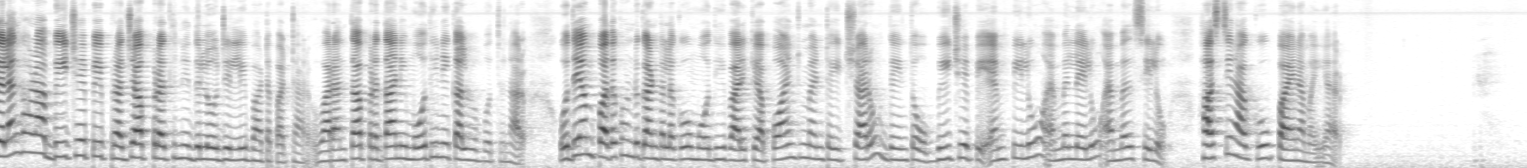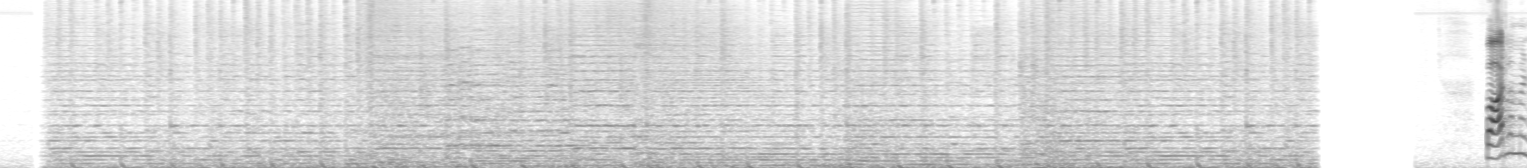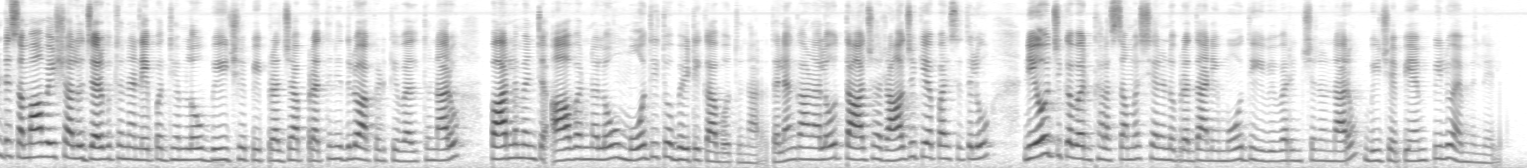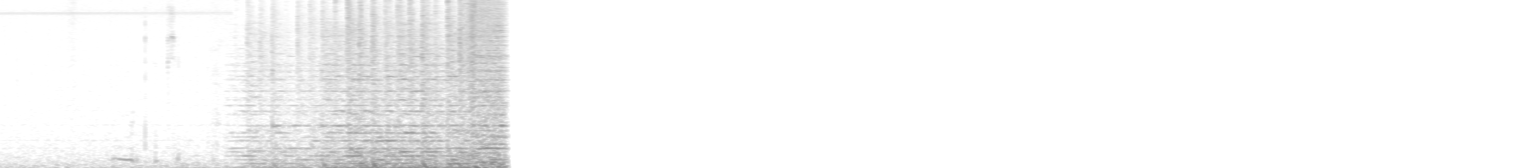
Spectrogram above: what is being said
Telangana BJP ప్రజా ప్రతినిధులు ఢిల్లీ బాట పట్టారు. వారంతా ప్రధాని మోదీని కలవబోతున్నారు. ఉదయం పదకొండు గంటలకు మోదీ వారికి అపాయింట్మెంట్ ఇచ్చారు. దీంతో బీజేపీ ఎంపీలు ఎమ్మెల్యేలు ఎమ్మెల్సీలు హస్తినాకు పయనమయ్యారు. పార్లమెంటు సమావేశాలు జరుగుతున్న నేపథ్యంలో బీజేపీ ప్రజా ప్రతినిధులు అక్కడికి వెళ్తున్నారు. పార్లమెంటు ఆవరణలో మోదీతో భేటీ కాబోతున్నారు. తెలంగాణలో తాజా రాజకీయ పరిస్థితులు నియోజకవర్గాల సమస్యలను ప్రధాని మోదీ వివరించనున్నారు. బీజేపీ ఎంపీలు ఎమ్మెల్యేలు.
